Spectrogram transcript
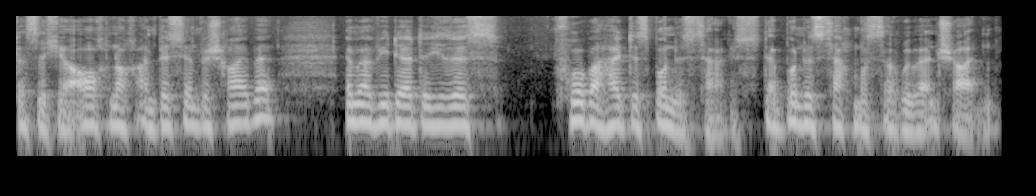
das ich ja auch noch ein bisschen beschreibe, immer wieder dieses Vorbehalt des Bundestages. Der Bundestag muss darüber entscheiden.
